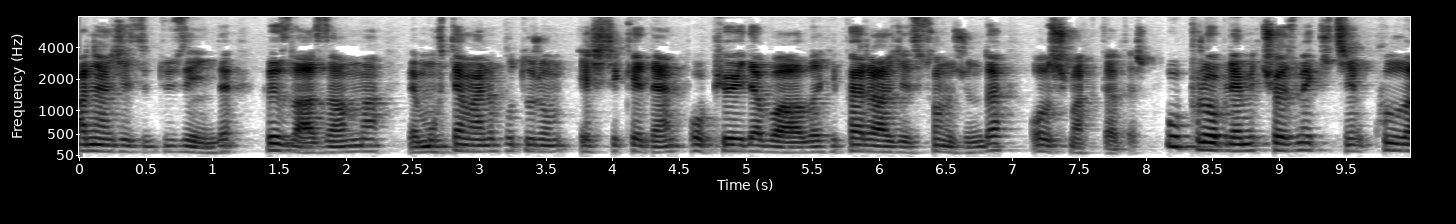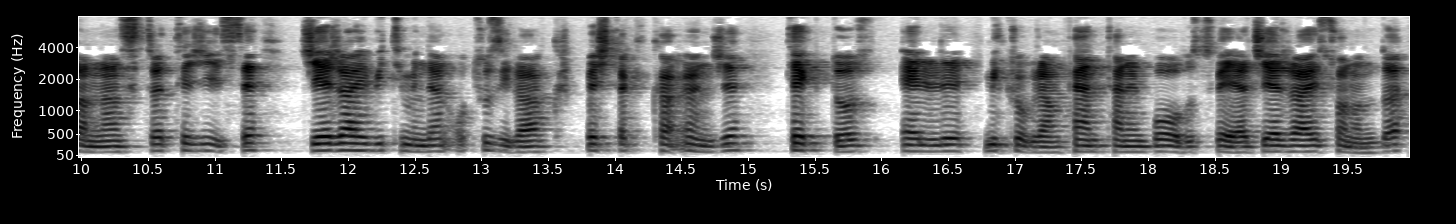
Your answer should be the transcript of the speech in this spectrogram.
analjezi düzeyinde hızla azalma ve muhtemelen bu durum eşlik eden opioide bağlı hiperalgezi sonucunda oluşmaktadır. Bu problemi çözmek için kullanılan strateji ise cerrahi bitiminden 30 ila 45 dakika önce tek doz 50 mikrogram fentanil bolus veya cerrahi sonunda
